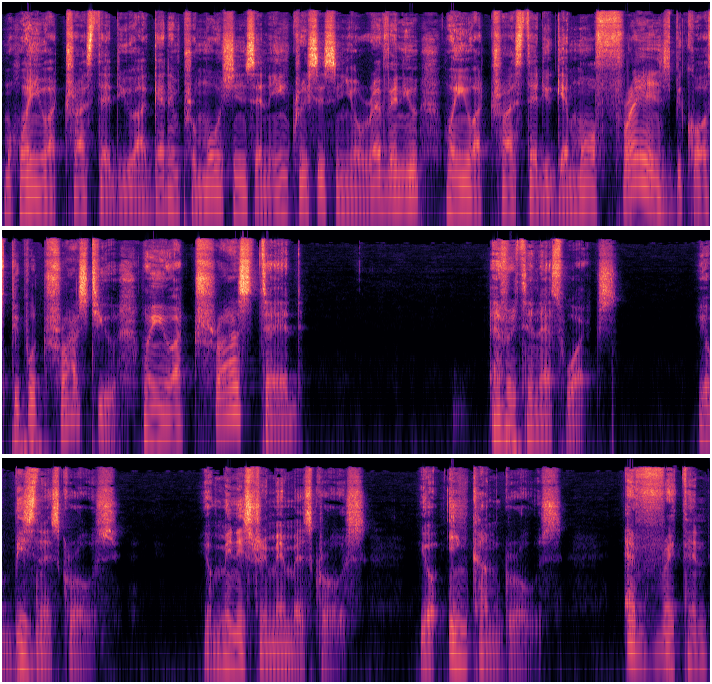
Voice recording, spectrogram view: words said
When you are trusted, you are getting promotions and increases in your revenue. When you are trusted, you get more friends because people trust you. When you are trusted, everything else works. Your business grows. Your ministry members grows. Your income grows. Everything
